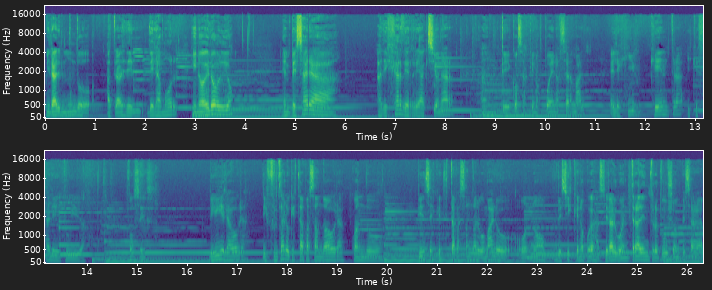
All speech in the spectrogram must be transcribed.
Mirar el mundo a través del, del amor y no del odio. Empezar a, a dejar de reaccionar ante cosas que nos pueden hacer mal, elegir qué entra y qué sale de tu vida. Entonces, viví el ahora, disfrutar lo que está pasando ahora, cuando pienses que te está pasando algo malo o no decís que no puedes hacer algo, entra dentro tuyo, empezar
